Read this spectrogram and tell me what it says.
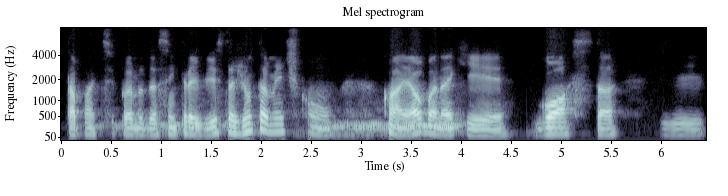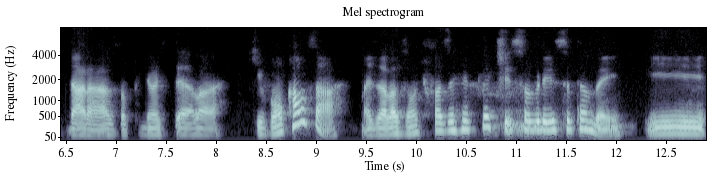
estar tá participando dessa entrevista juntamente com, com a Elba, né, que gosta de dar as opiniões dela que vão causar, mas elas vão te fazer refletir sobre isso também. E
